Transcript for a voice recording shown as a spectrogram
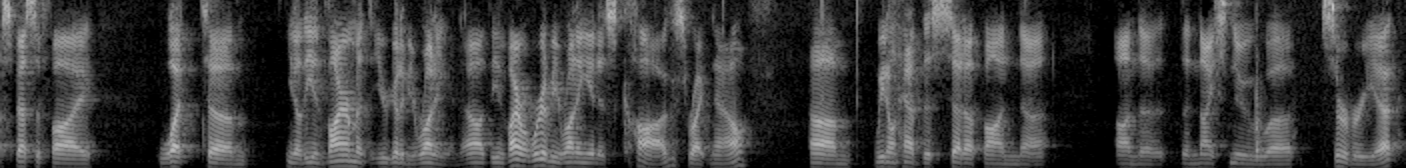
specify what um, you know the environment that you're going to be running in. Now, the environment we're going to be running in is Cogs right now. Um, we don't have this set up on uh, on the the nice new uh, server yet,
